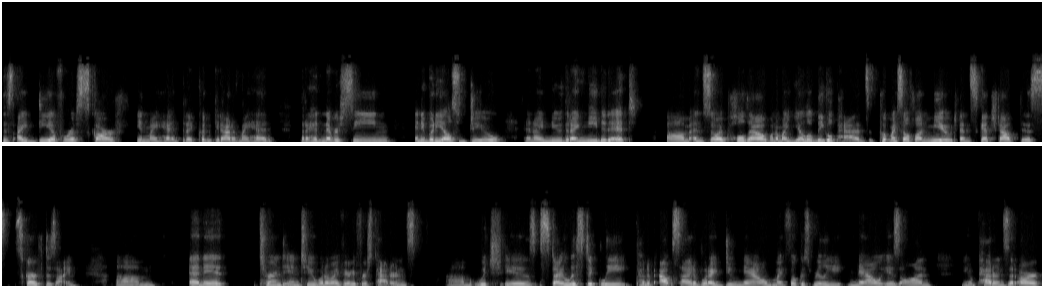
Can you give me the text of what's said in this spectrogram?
this idea for a scarf in my head that i couldn't get out of my head that i had never seen anybody else do. And i knew that i needed it. Um, and so i pulled out one of my yellow legal pads put myself on mute and sketched out this scarf design. Um, and it turned into one of my very first patterns um, which is stylistically kind of outside of what I do now. My focus really now is on, you know, patterns that are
